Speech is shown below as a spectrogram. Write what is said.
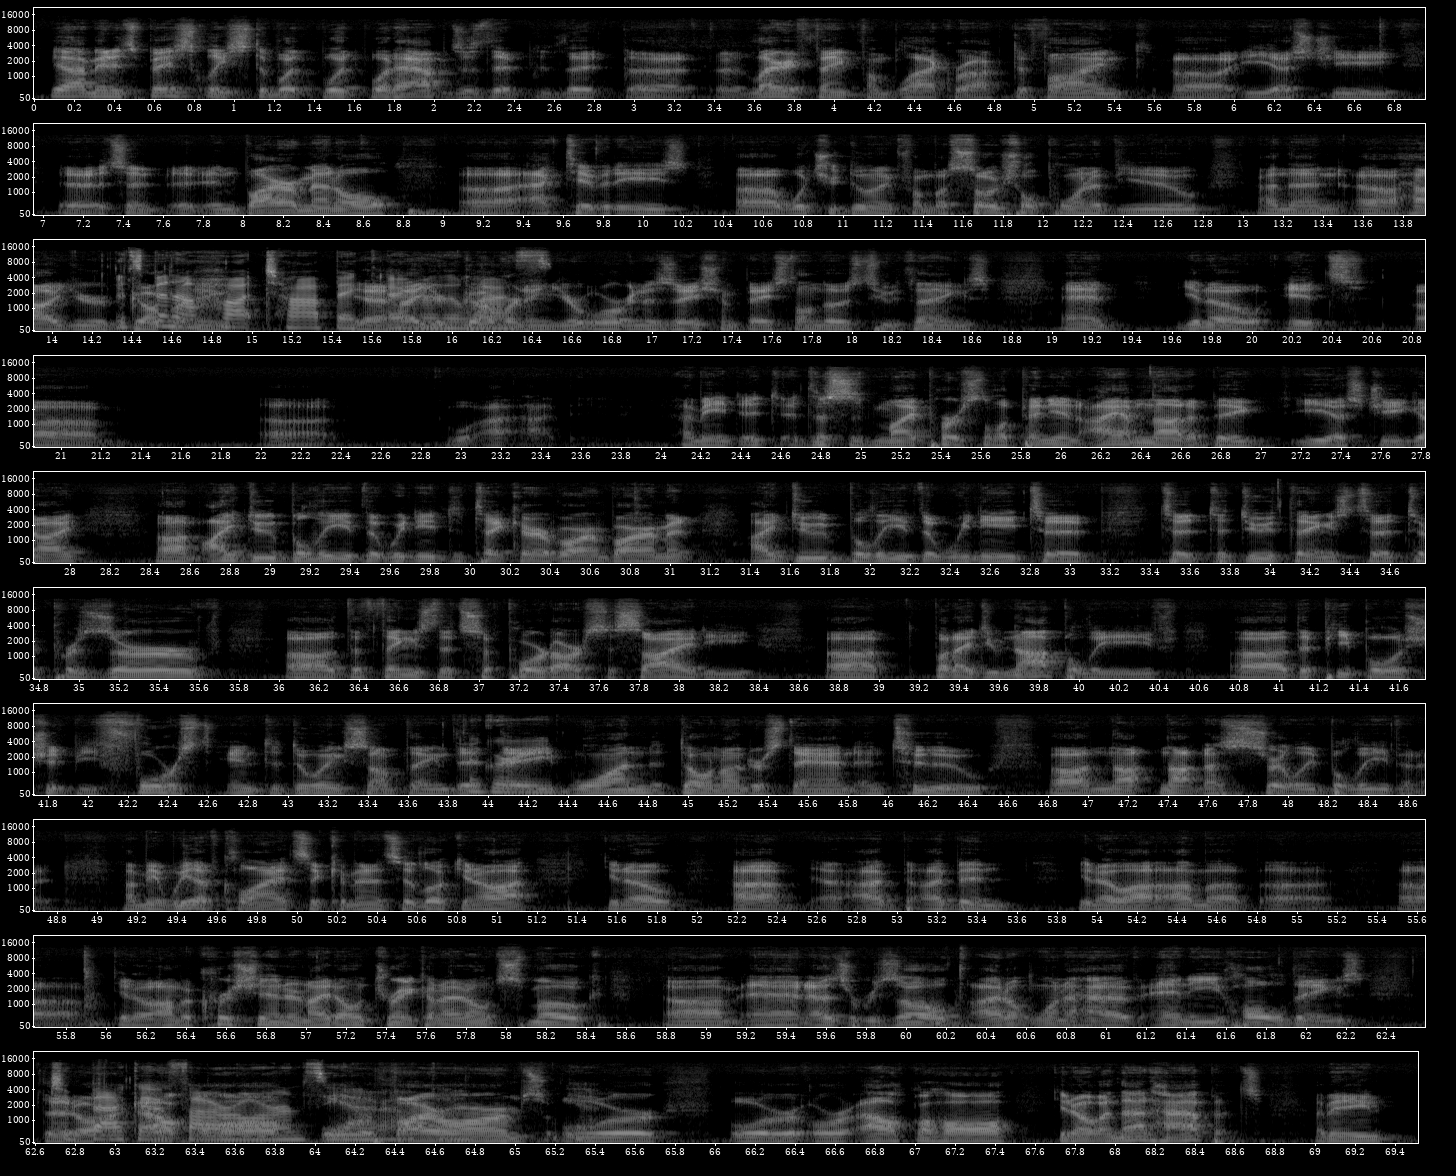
Yeah, I mean, it's basically st- what what what happens is that that uh, Larry Fink from BlackRock defined uh, ESG. Uh, it's an, environmental uh, activities, uh, what you're doing from a social point of view, and then uh, how you're It's been governing. a hot topic yeah, how you're governing last. your organization based on those two things. And you know, it's. Um, uh, well, I, I, I mean, it, it- this is my personal opinion. I am not a big ESG guy. Um, I do believe that we need to take care of our environment. I do believe that we need to to, to do things to to preserve uh, the things that support our society. Uh, but I do not believe uh, that people should be forced into doing something that Agreed. they one don't understand and two uh, not not necessarily believe in it. I mean, we have clients that come in and say, "Look, you know, I, you know, uh, I've, I've been, you know, I, I'm a, uh, you know, I'm a Christian and I don't drink and I don't smoke, um, and as a result, I don't want to have any holdings that Tobacco, are alcohol firearms, or yeah, alcohol. firearms or or or alcohol, you know, and that happens. I mean,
